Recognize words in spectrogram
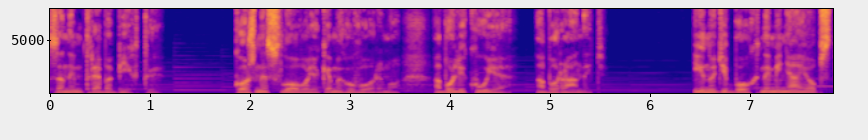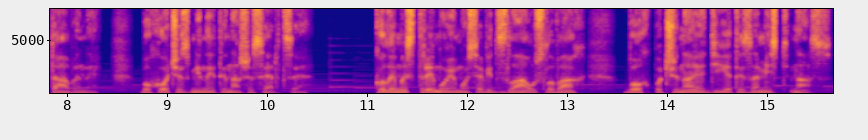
за ним треба бігти. Кожне слово, яке ми говоримо, або лікує, або ранить. Іноді Бог не міняє обставини, бо хоче змінити наше серце. Коли ми стримуємося від зла у словах, Бог починає діяти замість нас.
